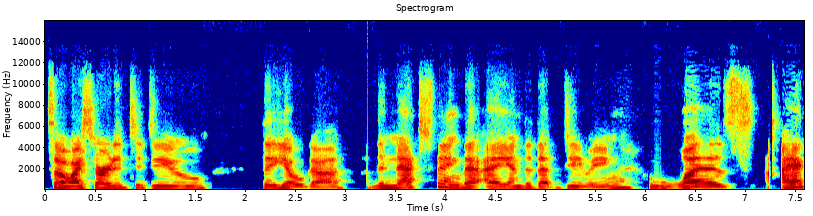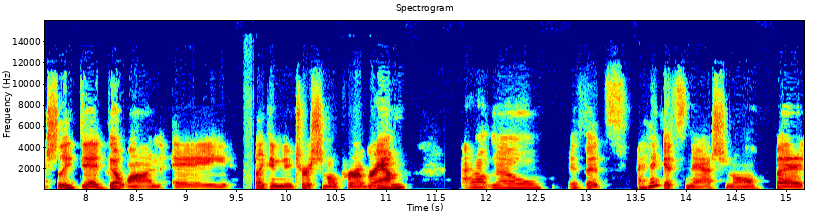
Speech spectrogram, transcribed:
So I started to do the yoga. The next thing that I ended up doing was I actually did go on a like a nutritional program. I don't know if it's i think it's national but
